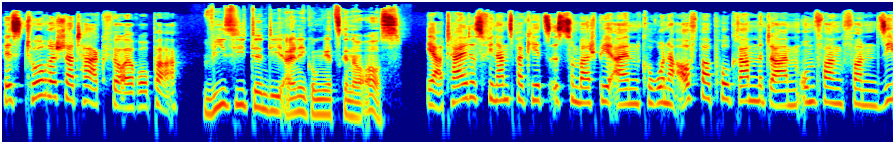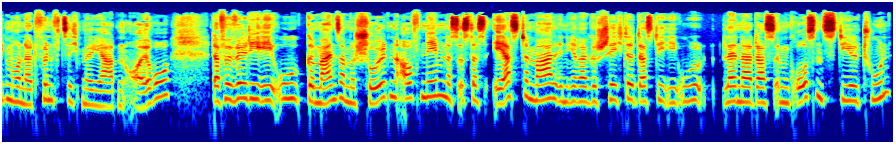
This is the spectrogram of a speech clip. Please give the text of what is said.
historischer Tag für Europa. Wie sieht denn die Einigung jetzt genau aus? Ja, Teil des Finanzpakets ist zum Beispiel ein Corona-Aufbauprogramm mit einem Umfang von 750 Milliarden Euro. Dafür will die EU gemeinsame Schulden aufnehmen. Das ist das erste Mal in ihrer Geschichte, dass die EU-Länder das im großen Stil tun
